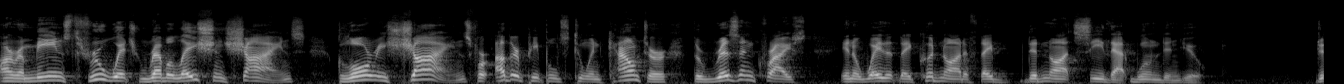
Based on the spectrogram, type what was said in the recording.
are a means through which revelation shines, glory shines for other peoples to encounter the risen Christ in a way that they could not if they did not see that wound in you. Do,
